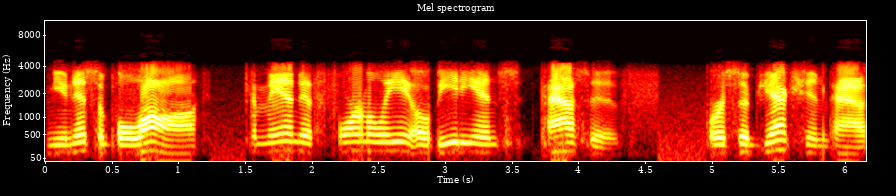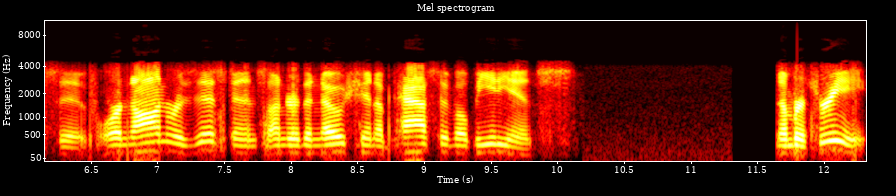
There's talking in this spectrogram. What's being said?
municipal law commandeth formally obedience passive, or subjection passive, or non resistance under the notion of passive obedience. Number three,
